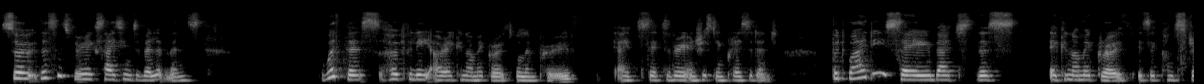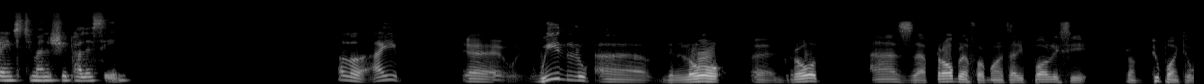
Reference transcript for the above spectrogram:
So, this is very exciting developments. With this, hopefully, our economic growth will improve. It sets a very interesting precedent. But why do you say that this economic growth is a constraint to monetary policy? Hello, I uh, we look uh, the low uh, growth as a problem for monetary policy from two points of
